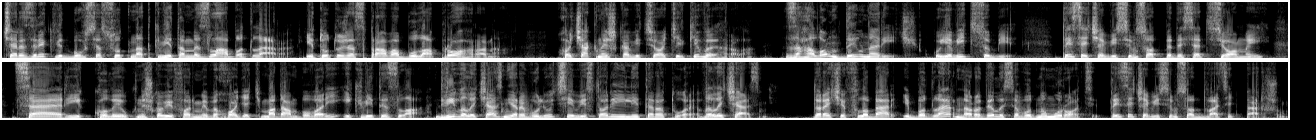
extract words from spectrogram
Через рік відбувся суд над квітами зла Бодлера, і тут уже справа була програна. Хоча книжка від цього тільки виграла. Загалом дивна річ, уявіть собі, 1857 це рік, коли у книжковій формі виходять Мадам Боварі і Квіти зла. Дві величезні революції в історії літератури. Величезні. До речі, Флобер і Бодлер народилися в одному році, 1821-му.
